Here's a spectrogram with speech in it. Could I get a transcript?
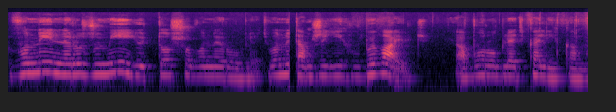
Вони не розуміють то, що вони роблять. Вони там же їх вбивають або роблять каліками.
